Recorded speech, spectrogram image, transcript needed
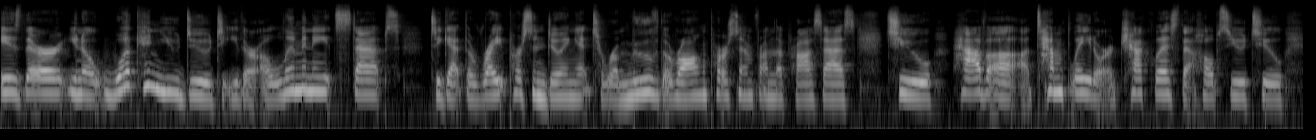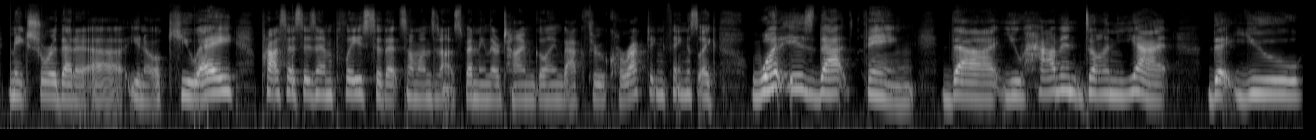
Is there, you know, what can you do to either eliminate steps, to get the right person doing it, to remove the wrong person from the process, to have a, a template or a checklist that helps you to make sure that a, a you know a QA process is in place so that someone's not spending their time going back through correcting things. Like, what is that thing that you haven't done yet? That you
